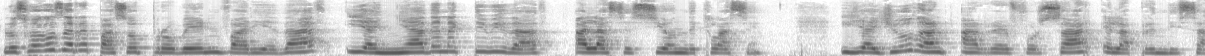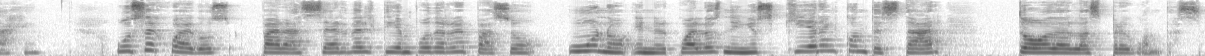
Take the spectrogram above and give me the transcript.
Los juegos de repaso proveen variedad y añaden actividad a la sesión de clase y ayudan a reforzar el aprendizaje. Use juegos para hacer del tiempo de repaso uno en el cual los niños quieren contestar todas las preguntas.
